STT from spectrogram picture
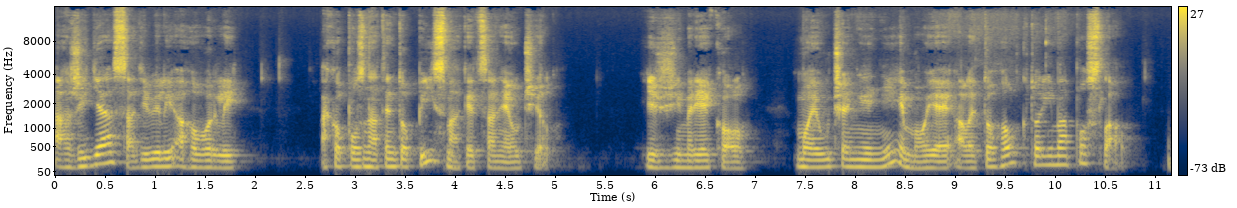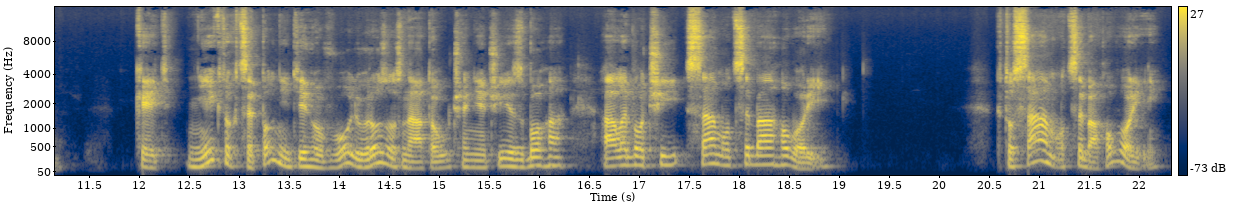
A Židia sa divili a hovorili, ako pozná tento písma, keď sa neučil. Ježiš im riekol, moje učenie nie je moje, ale toho, ktorý ma poslal. Keď niekto chce plniť jeho vôľu, rozozná to učenie, či je z Boha, alebo či sám od seba hovorí. Kto sám od seba hovorí,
